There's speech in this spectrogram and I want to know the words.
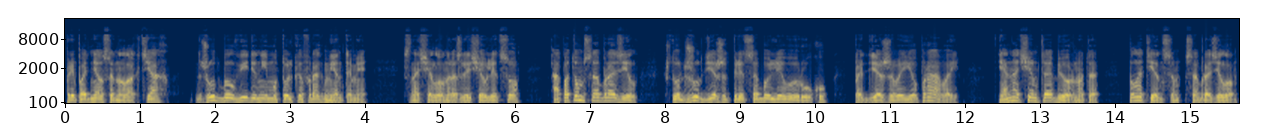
приподнялся на локтях, Джуд был виден ему только фрагментами. Сначала он различил лицо, а потом сообразил, что Джуд держит перед собой левую руку, поддерживая ее правой, и она чем-то обернута, полотенцем, — сообразил он.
